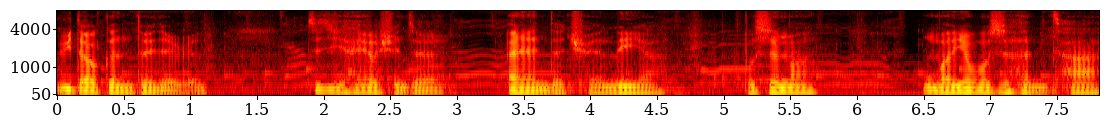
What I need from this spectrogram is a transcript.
遇到更对的人。自己还有选择爱人的权利啊，不是吗？我们又不是很差，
